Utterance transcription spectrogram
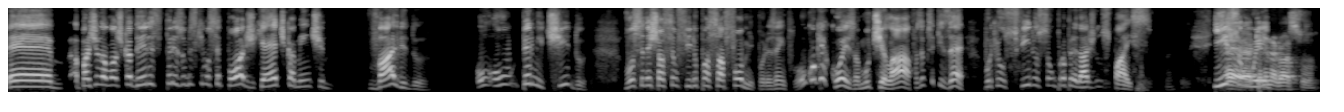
é, a partir da lógica deles, presume-se que você pode, que é eticamente válido ou, ou, permitido você deixar seu filho passar fome, por exemplo, ou qualquer coisa, mutilar, fazer o que você quiser, porque os filhos são propriedade dos pais. Né. E isso é, é um aquele erro. negócio,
